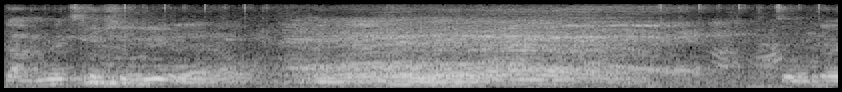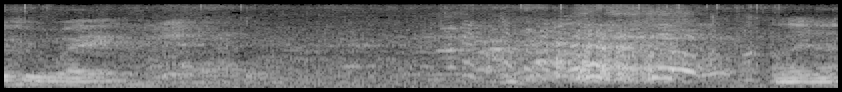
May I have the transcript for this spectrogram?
จำไม่เจ้าชู้อยู่แล้วำเออจุงเจ้าชู้ไหมอะไรนะ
